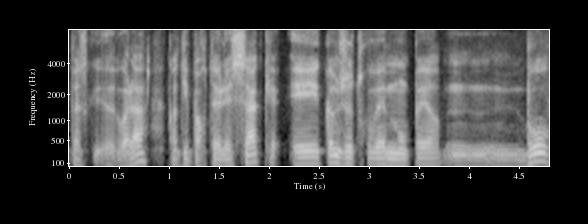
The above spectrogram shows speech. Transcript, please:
Parce que voilà, quand il portait les sacs, et comme je trouvais mon père mm, beau,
